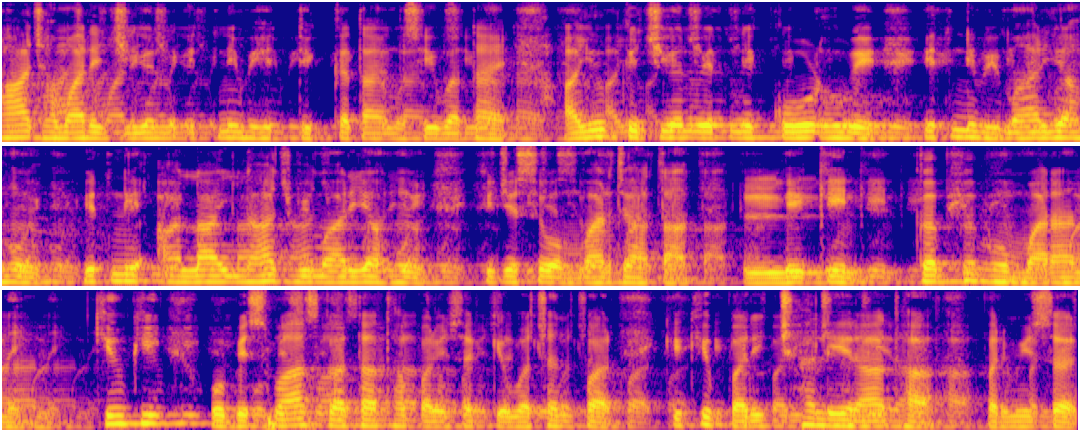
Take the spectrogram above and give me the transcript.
आज हमारे जीवन में इतनी भी दिक्कतें मुसीबत आए अयुब के जीवन में इतनी कोड़ हुए इतनी बीमारियाँ हुई इतनी आलाइलाज बीमारियाँ हुई कि जिससे वो मर जाता, लेकिन कभी वो मरा नहीं, क्योंकि वो विश्वास करता था परमेश्वर के वचन पर, क्योंकि परीक्षा ले रहा था परमेश्वर,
